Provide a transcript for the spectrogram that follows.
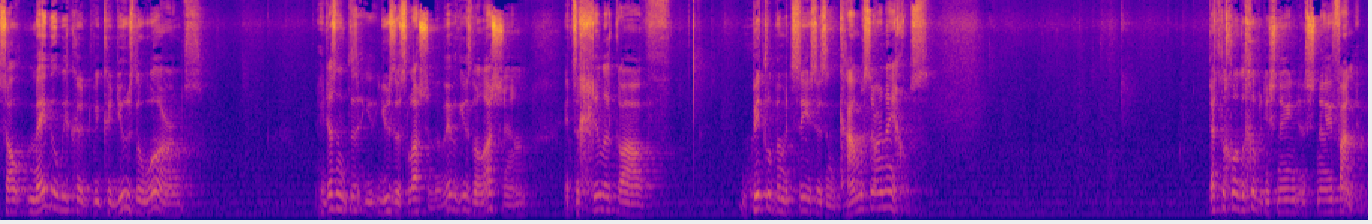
So maybe we could we could use the words. He doesn't use this lashon, but maybe use the lashon. It's a chilik of bittul b'metzius is in kamus or in echos. That's the chol the chibut in shnei shnei yifanim.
